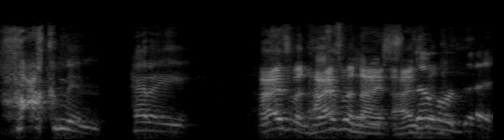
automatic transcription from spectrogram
Hockman had a Heisman, Heisman a night. stellar Heisman. day.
